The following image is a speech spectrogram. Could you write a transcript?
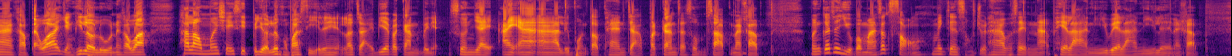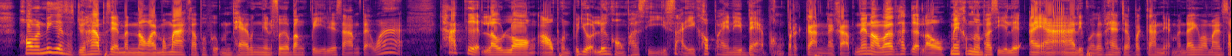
มากๆครับแต่ว่าอย่างที่เรารู้นะครับว่าถ้าเราไม่ใช้สิทธิประโยชน์เรื่องของภาษีเลยเนี่ยเราจ่ายเบี้ยประกันไปเนี่ยส่วนใหญ่ IRR หรือผลตอบแทนจากประกันสะสมทรัพย์นะครับมันก็จะอยู่ประมาณสัก 2 ไม่เกิน 2.5%ณเวลานี้เวลานี้เลยนะครับพอมันไม่เกิน 2.5%มันน้อยมากๆครับเผื่อมันแพ้เป็นเงินเฟ้อบางปีด้วยซ้ำแต่ว่าถ้าเกิดเราลองเอาผลประโยชน์เรื่องของภาษีใส่เข้าไปในแบบของประกันนะครับ แน่นอนว่าถ้าเกิดเราไม่คำนวณภาษีเลย IRR หรือผลตอบแทนจากประกันเนี่ยมันได้ประมาณ 2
